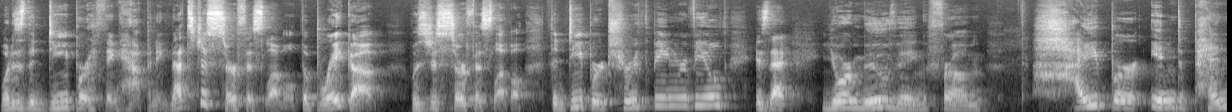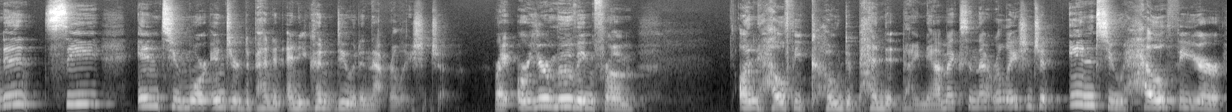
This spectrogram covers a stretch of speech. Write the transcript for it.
What is the deeper thing happening? That's just surface level. The breakup was just surface level. The deeper truth being revealed is that you're moving from hyper independency into more interdependent, and you couldn't do it in that relationship, right? Or you're moving from unhealthy codependent dynamics in that relationship into healthier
